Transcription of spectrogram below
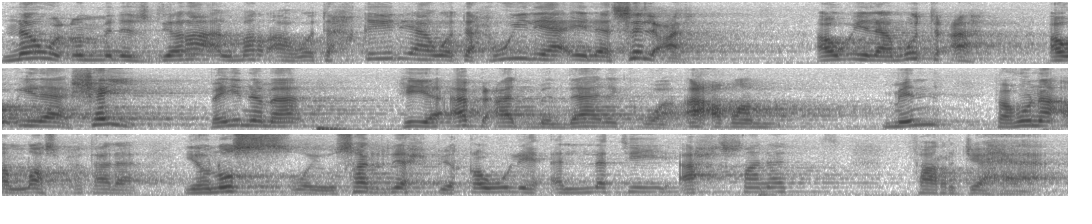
نوع من ازدراء المرأة وتحقيرها وتحويلها إلى سلعة أو إلى متعة أو إلى شيء بينما هي أبعد من ذلك وأعظم منه فهنا الله سبحانه وتعالى ينص ويصرح بقوله التي أحصنت فرجها.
